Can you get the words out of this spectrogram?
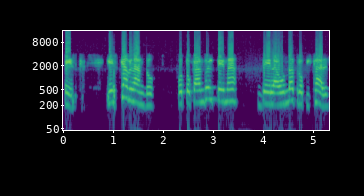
pesca. Y es que hablando o tocando el tema de la onda tropical,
